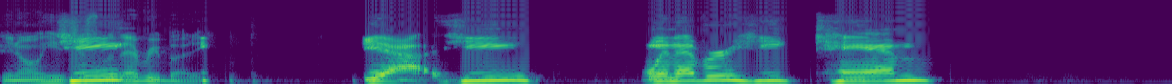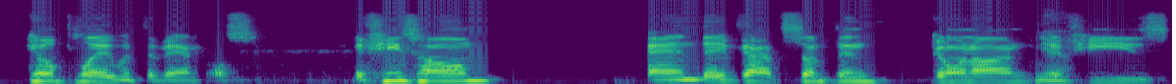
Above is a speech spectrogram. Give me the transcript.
You know, he's just with everybody. yeah, he whenever he can, he'll play with the Vandals. If he's home and they've got something going on, Yeah. if he's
